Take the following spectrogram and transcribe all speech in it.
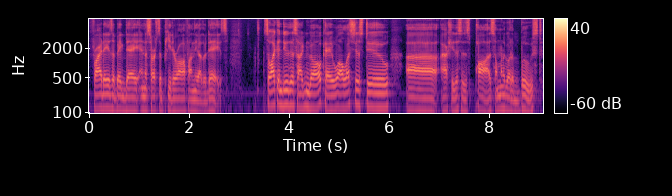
Friday is a big day, and it starts to peter off on the other days. So I can do this, I can go, okay, well, let's just do, uh, actually this is pause, so I'm gonna go to boost.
